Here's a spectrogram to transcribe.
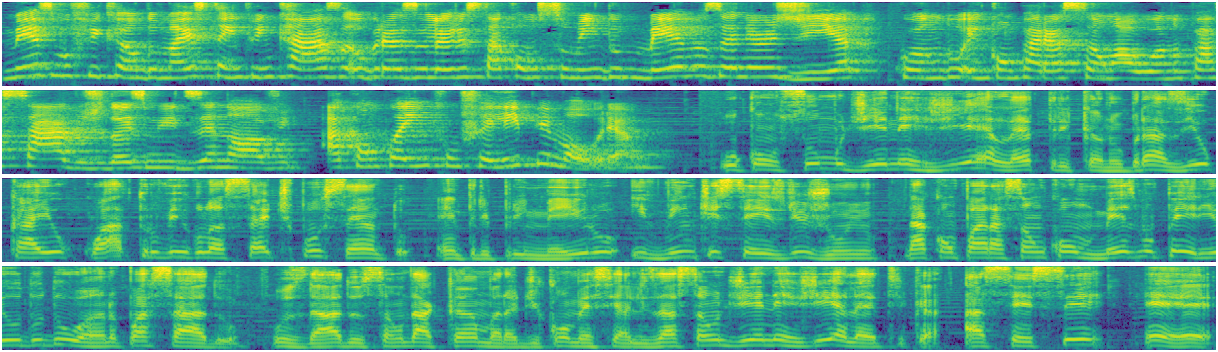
Mesmo ficando mais tempo em casa, o brasileiro está consumindo menos energia quando em comparação ao ano passado, de 2019. Acompanhe com Felipe Moura o consumo de energia elétrica no Brasil caiu 4,7% entre 1 e 26 de junho, na comparação com o mesmo período do ano passado. Os dados são da Câmara de Comercialização de Energia Elétrica, a CCEE.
